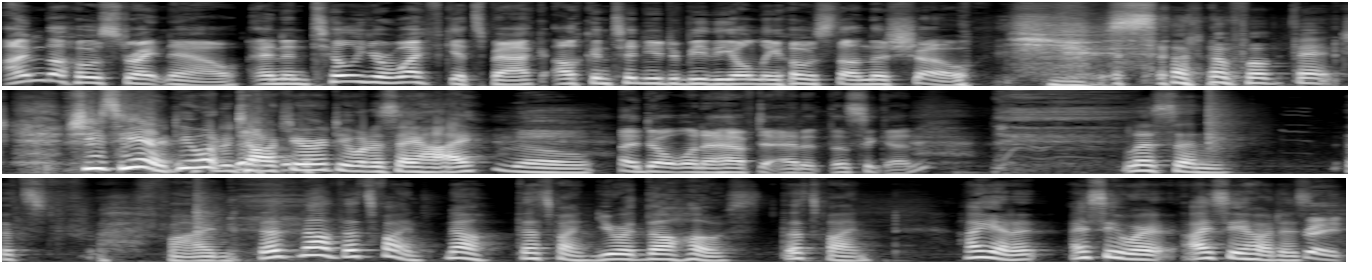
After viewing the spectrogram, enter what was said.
I'm the host right now, and until your wife gets back, I'll continue to be the only host on this show. you son of a bitch. She's here. Do you want to talk to her? Do you want to say hi? No, I don't want to have to edit this again. Listen, that's uh, fine. That, no, that's fine. No, that's fine. You're the host. That's fine. I get it. I see where I see how it is. Great.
